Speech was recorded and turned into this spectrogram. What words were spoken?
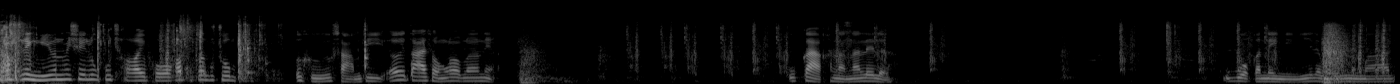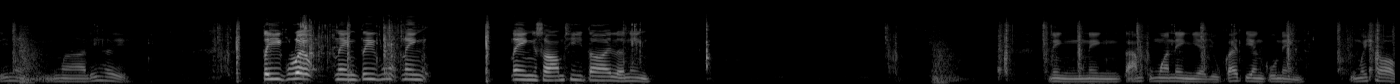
ทำอย่างนี้มันไม่ใช่ลูกผู้ชายพอครับท่านผู้ชมเออหือสามที เอ้ยตายสองรอบแล้วเนี่ยกูกากขนาดนั้นเลยเหรอกูบวกกันเน่งอย่างนี้แหละมึงมาดิเน่งมึงมาดิเฮ้ยตีกูเร็วเน่งตีกูเน่งเน่งสามทีตายเหรอเน่ง หน่งหน่งตามกูมาหน่งอย่าอยู่ใกล้เตียงกูหน่งกูไม่ชอบ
